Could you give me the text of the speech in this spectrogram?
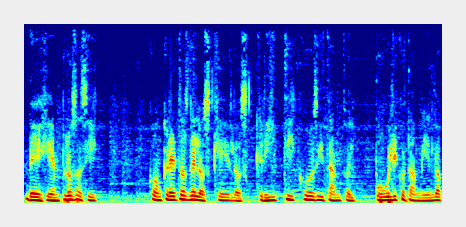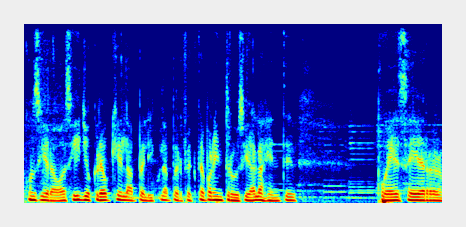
de ejemplos así concretos de los que los críticos y tanto el público también lo ha considerado así. Yo creo que la película perfecta para introducir a la gente puede ser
